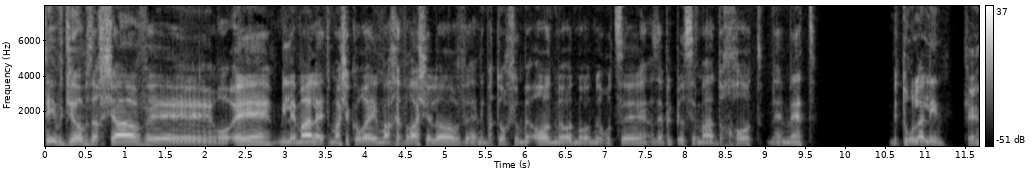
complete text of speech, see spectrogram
שסטיב ג'ובס עכשיו אה, רואה מלמעלה את מה שקורה עם החברה שלו, ואני בטוח שהוא מאוד מאוד מאוד מרוצה. אז אפל פרסמה דוחות באמת מטורללים. כן.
